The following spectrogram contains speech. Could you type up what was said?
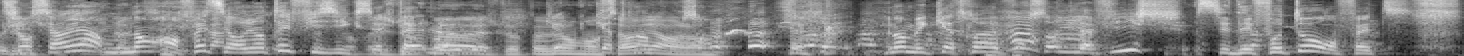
J'en sais rien. Non, en fait, c'est orienté physique. Non, mais C'est je dois pas- je dois pas bien m'en servir, 80%. non, mais 80% de l'affiche, c'est des photos en fait.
